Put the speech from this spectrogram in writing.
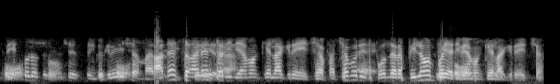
quello che è successo in Grecia martedì adesso, sera. Adesso arriviamo anche alla Grecia, facciamo eh, rispondere a Pilon, poi arriviamo anche alla Grecia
